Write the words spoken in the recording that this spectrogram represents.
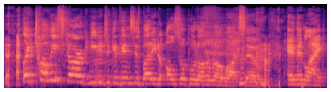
like Tony Stark needed to convince his buddy to also put on a robot suit, and then like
